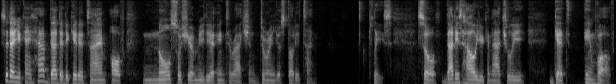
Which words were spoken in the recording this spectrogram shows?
so that you can have that dedicated time of no social media interaction during your study time please. So that is how you can actually get involved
